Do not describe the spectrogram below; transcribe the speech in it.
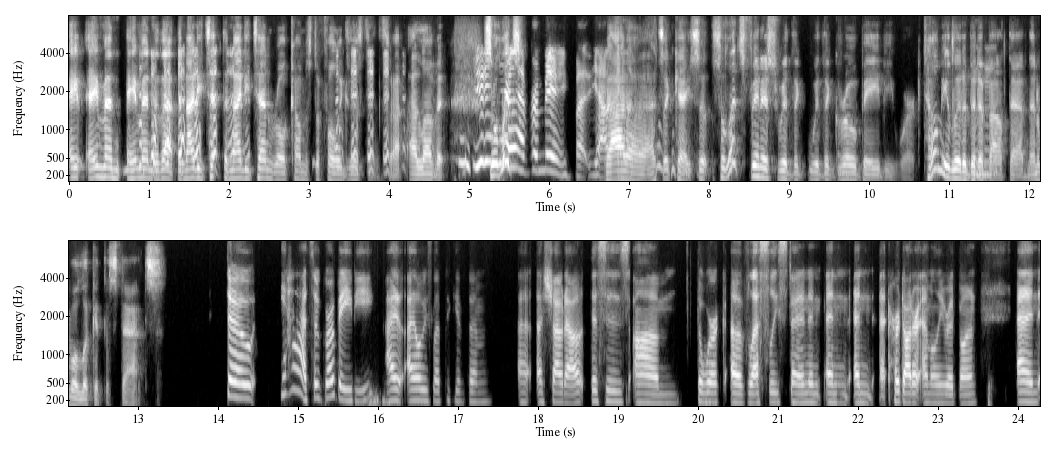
A- a- amen amen to that the 90 10 the 90 10 rule comes to full existence i, I love it you didn't So let's- that from me but yeah No, no, that's okay. So, so let's finish with the with the grow baby work. Tell me a little bit Mhm. about that, and then we'll look at the stats. So yeah, so Grow Baby, I, I always love to give them a, a shout out. This is um the work of Leslie Stone and and and her daughter Emily Redbone, and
